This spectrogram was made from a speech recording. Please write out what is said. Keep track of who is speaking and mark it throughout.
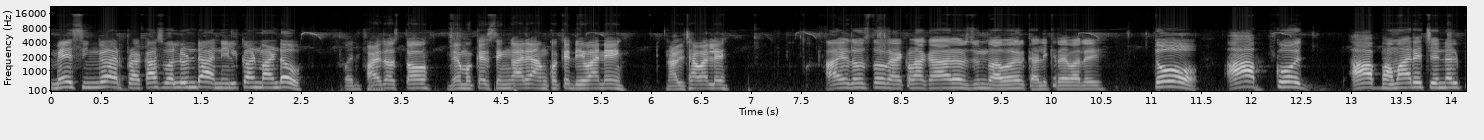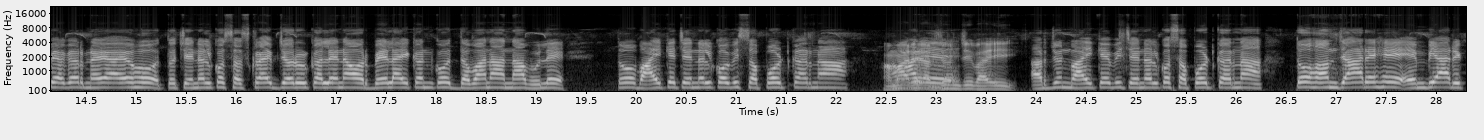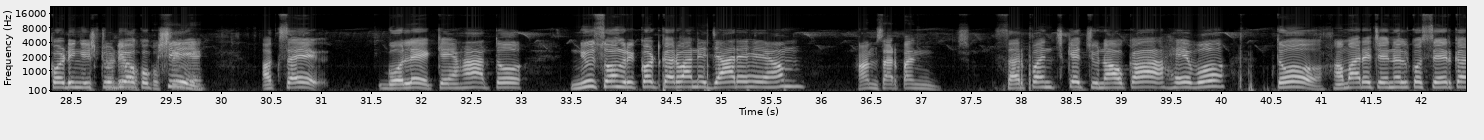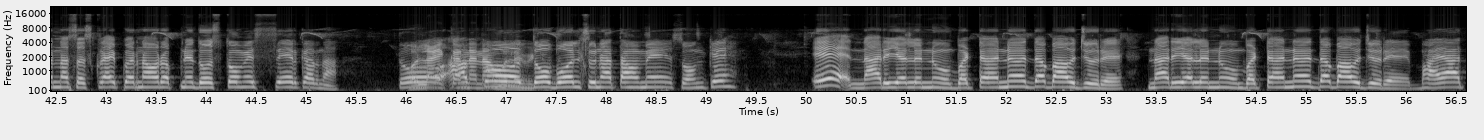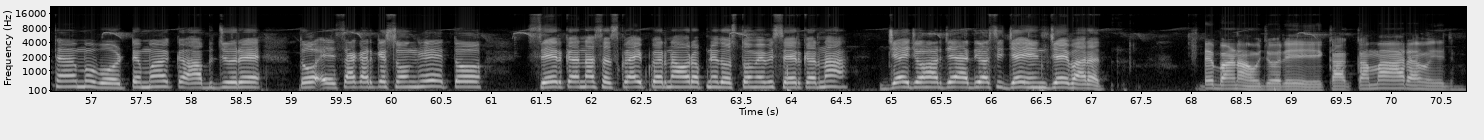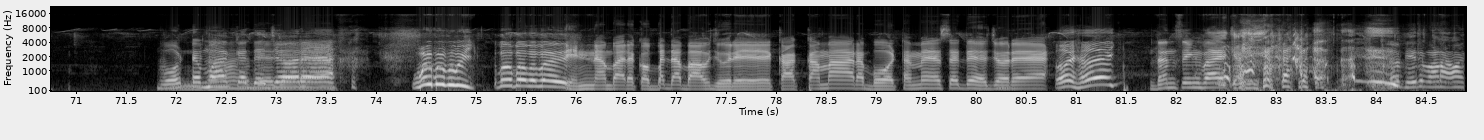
Speaker 1: मैं singer Prakash Valunda Neelkanth Mandav.
Speaker 2: Hi दोस्तों मैं मुकेश सिंगारे आँखों के दीवाने नालछा वाले।
Speaker 3: हाय दोस्तों मैं कलाकार अर्जुन भावर कालिकराय वाले।
Speaker 1: तो आपको आप हमारे चैनल पे अगर नए आए हो तो चैनल को सब्सक्राइब ज़रूर कर लेना और बेल आइकन को दबाना ना भूले। तो भाई के चैनल को भी सपोर्ट करना
Speaker 2: हमारे अर्जुन जी भाई।
Speaker 1: अर्जुन भाई के भी चैनल को सपोर्ट करना। तो हम जा रहे हैं M B R recording studio Kukshi.
Speaker 2: Kukshi
Speaker 1: Akshay Gole के यहाँ तो न्यू सॉन्ग रिकॉर्ड करवाने जा रहे हैं हम।
Speaker 2: हम सरपंच।
Speaker 1: सरपंच के चुनाव का है वो। तो हमारे चैनल को शेयर करना सब्सक्राइब करना और अपने दोस्तों में शेयर करना। तो
Speaker 2: लाइक करना
Speaker 1: आपको। दो बोल सुनाता हूँ मैं सॉन्ग के। ए नारियल नु बटन दबाव जुरे। नारियल नु बटन दबाव जुरे। भाया थम वोट मक अब जुरे। तो ऐसा करके सॉन्ग है तो शेयर करना सब्सक्राइब करना और अपने दोस्तों में भी शेयर करना। जय जोहर जय आदिवासी जय हिंद जय भारत।
Speaker 2: ए बनाओ जो रे काका मारा
Speaker 1: वोट मक दे जोरे।
Speaker 2: तीन नंबर को दबाओ जो रे काका मारा बोट में से दे जो रे
Speaker 1: ओए हे
Speaker 3: धन सिंह भाई। फिर बड़ा।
